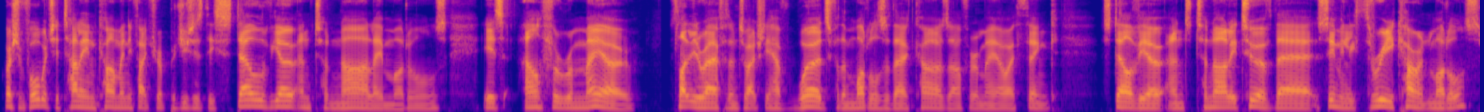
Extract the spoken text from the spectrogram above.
Question four Which Italian car manufacturer produces the Stelvio and Tonale models? It's Alfa Romeo. Slightly rare for them to actually have words for the models of their cars, Alfa Romeo, I think. Stelvio and Tonale, two of their seemingly three current models.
